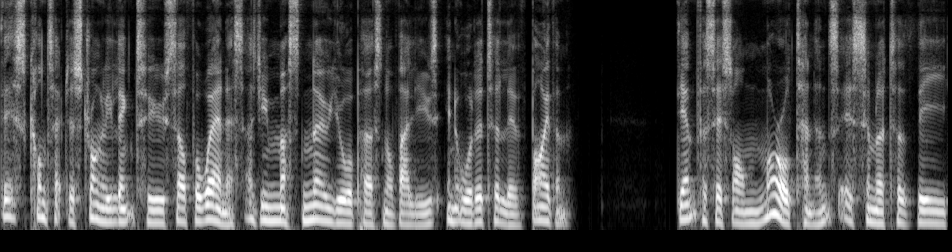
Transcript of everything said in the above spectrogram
This concept is strongly linked to self awareness, as you must know your personal values in order to live by them. The emphasis on moral tenets is similar to the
